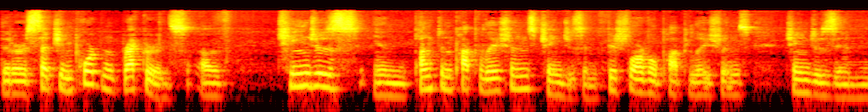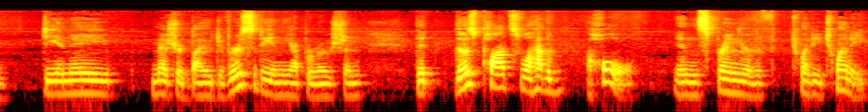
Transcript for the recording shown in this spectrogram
that are such important records of changes in plankton populations, changes in fish larval populations, changes in DNA measured biodiversity in the upper ocean, that those plots will have a, a hole in spring of 2020.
